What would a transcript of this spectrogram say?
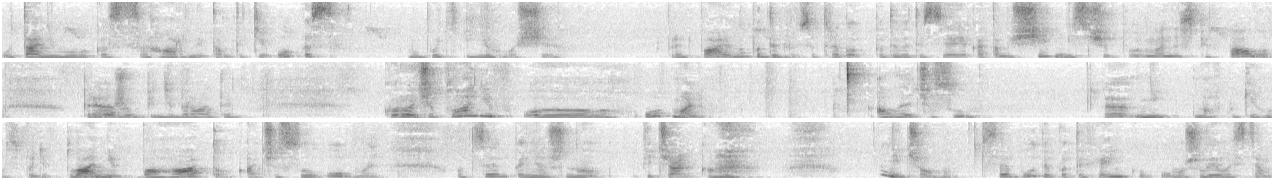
у Тані Молокос гарний там такий опис, мабуть, і його ще придбаю. Ну, подивлюся, треба подивитися, яка там щільність, щоб в мене співпало, пряжу підібрати. Коротше, планів е, обмаль, але часу. Е, ні, навпаки, господі, планів багато, а часу обмаль. Оце, звісно, печалька. Нічого, все буде потихеньку, по можливостям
